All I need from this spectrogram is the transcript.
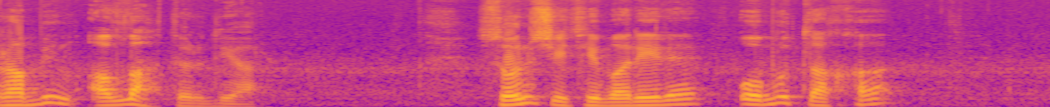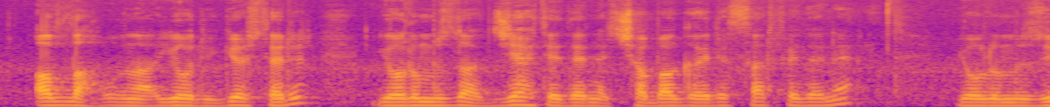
Rabbim Allah'tır diyor. Sonuç itibariyle o mutlaka Allah ona yolu gösterir. Yolumuzda cehd edene, çaba gayret sarf edene yolumuzu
